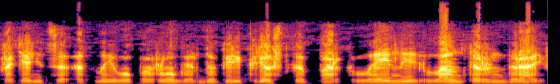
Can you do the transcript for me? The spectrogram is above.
протянется от моего порога до перекрестка Парк-Лейн и Лантерн-Драйв.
